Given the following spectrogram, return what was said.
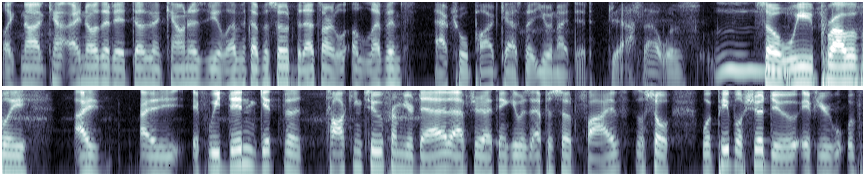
Like not count. I know that it doesn't count as the eleventh episode, but that's our eleventh actual podcast that you and I did. Yeah, that was So we probably, I I if we didn't get the talking to from your dad after I think it was episode five. So, so what people should do if you if,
